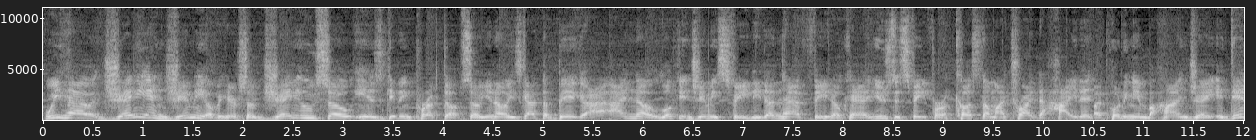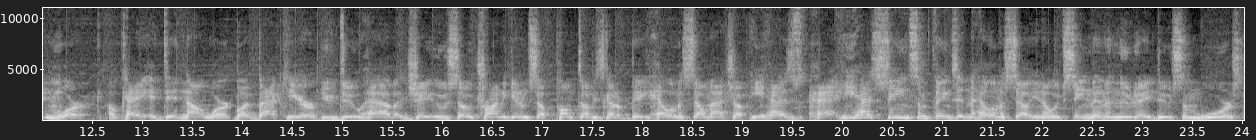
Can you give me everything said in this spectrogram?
We have Jey and Jimmy over here, so Jey Uso is getting prepped up, so you know, he's got the big, I, I know, look at Jimmy's feet. He doesn't have feet, okay? I used his feet for a custom. I tried to hide it by putting him behind Jey. It didn't work, okay? It did not work, but back here, you do have Jey Uso trying to get himself pumped up. He's got a big Hell in a Cell matchup. He has ha he has seen some things in the Hell in a Cell. You know, we've seen them in New Day do some wars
